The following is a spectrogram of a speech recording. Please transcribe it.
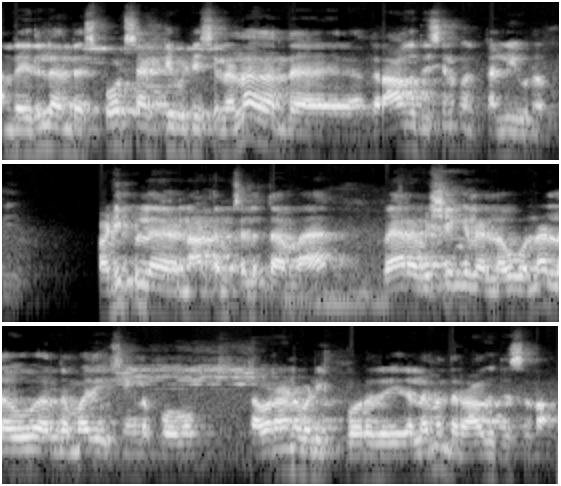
அந்த இதில் அந்த ஸ்போர்ட்ஸ் ஆக்டிவிட்டீஸ்லாம் அந்த அந்த ராகு திசையில் கொஞ்சம் தள்ளி விடும் அப்படி படிப்பில் நாட்டம் செலுத்தாமல் வேற விஷயங்கள லவ்னா லவ் அந்த மாதிரி விஷயங்கள போகும். தவறான வழிக்கு போகிறது இதெல்லாமே இந்த ராகு திசை தான்.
